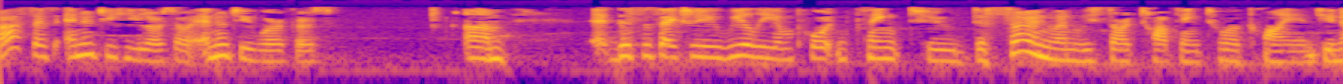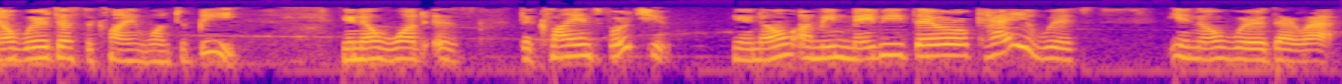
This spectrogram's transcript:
us as energy healers or energy workers, um, this is actually a really important thing to discern when we start talking to a client. You know, where does the client want to be? You know, what is the client's virtue? You know, I mean, maybe they're okay with, you know, where they're at.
